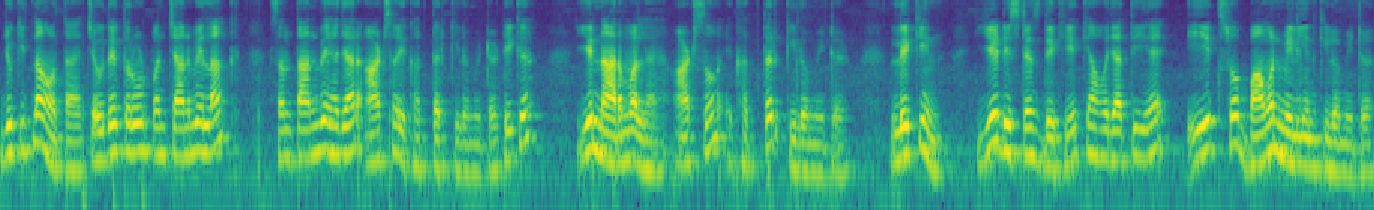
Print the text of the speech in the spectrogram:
जो कितना होता है? चौदह करोड़ पंचानवे लाख संतानवे हज़ार आठ सौ इकहत्तर किलोमीटर, ठीक है? ये नॉर्मल है, आठ सौ इकहत्तर किलोमीटर। लेकिन ये डिस्टेंस देखिए क्या हो जाती है? एक सौ बावन मिलियन किलोमीटर।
